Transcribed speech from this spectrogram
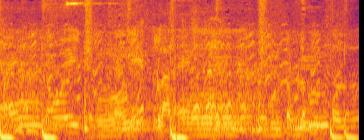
ban đôi chừng ngang nhét là đen. Đừng tùm lum tùm lưa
